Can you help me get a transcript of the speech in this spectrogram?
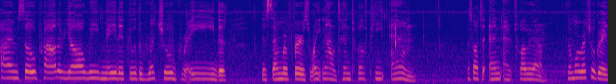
I'm so proud of y'all. We made it through the retrograde. December 1st, right now, 10 12 p.m. It's about to end at 12 a.m. No more retrograde,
